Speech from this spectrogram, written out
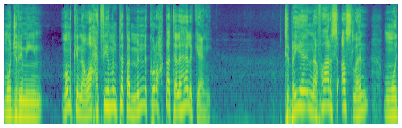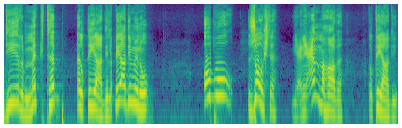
مجرمين؟ ممكن واحد فيهم انتقم منك وراح قتل اهلك يعني. تبين إن فارس أصلا مدير مكتب القيادي. القيادي منو؟ أبو زوجته يعني عمه هذا القيادي.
